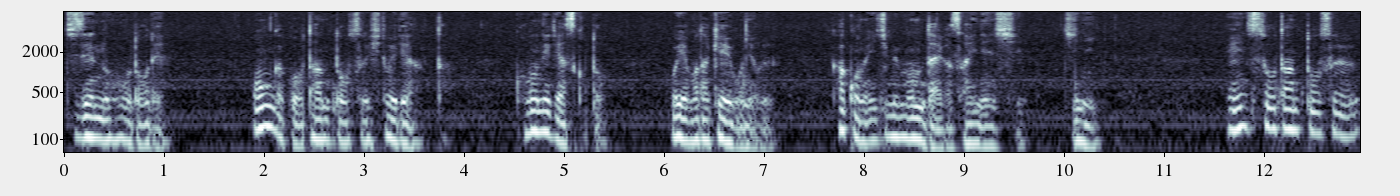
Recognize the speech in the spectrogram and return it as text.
事前の報道で。音楽を担当する一人であった。コーネリアスこと小山田圭吾による。過去のいじめ問題が再燃し辞任。演出を担当する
